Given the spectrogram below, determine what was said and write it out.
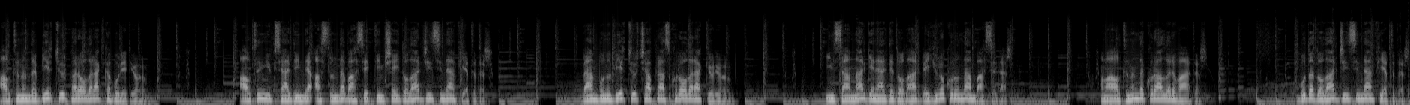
Altının da bir tür para olarak kabul ediyorum. Altın yükseldiğinde aslında bahsettiğim şey dolar cinsinden fiyatıdır. Ben bunu bir tür çapraz kuru olarak görüyorum. İnsanlar genelde dolar ve euro kurundan bahseder. Ama altının da kuralları vardır. Bu da dolar cinsinden fiyatıdır.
